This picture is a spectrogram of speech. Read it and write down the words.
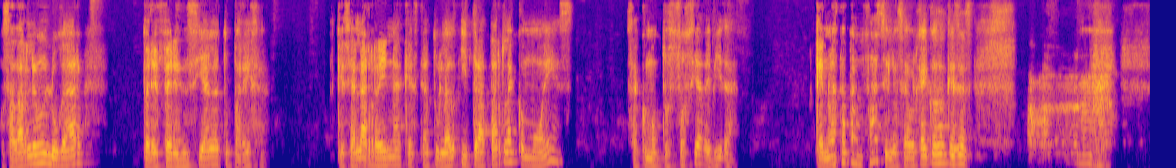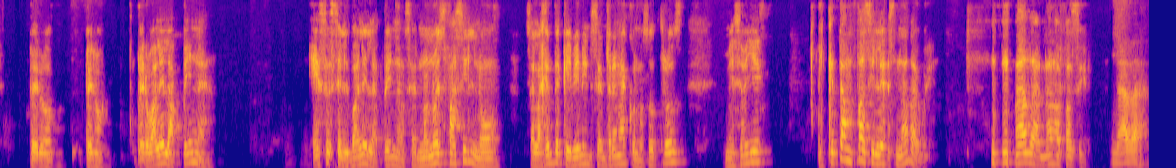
O sea, darle un lugar preferencial a tu pareja, que sea la reina que esté a tu lado y tratarla como es, o sea, como tu socia de vida, que no está tan fácil, o sea, porque hay cosas que dices, pero, pero, pero vale la pena. Ese es el vale la pena, o sea, no, no es fácil, no. O sea, la gente que viene y se entrena con nosotros me dice, oye, ¿Y qué tan fácil es nada, güey? nada, nada fácil. Nada.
